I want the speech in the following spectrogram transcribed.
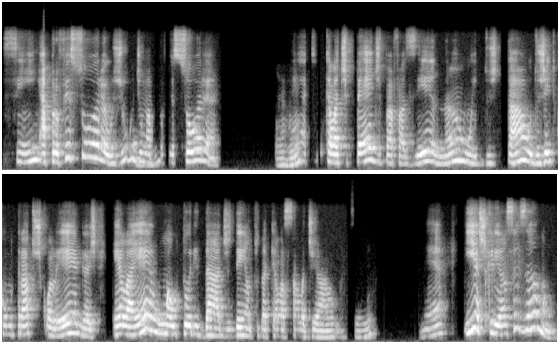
Sim, a professora, o jugo de uma uhum. professora, uhum. né, que ela te pede para fazer, não, e do, tal, do jeito como trata os colegas, ela é uma autoridade dentro daquela sala de aula. Sim. Né? E as crianças amam,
